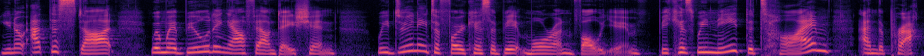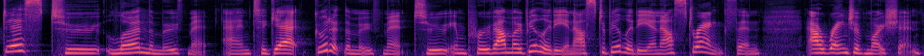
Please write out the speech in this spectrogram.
You know, at the start, when we're building our foundation, we do need to focus a bit more on volume because we need the time and the practice to learn the movement and to get good at the movement to improve our mobility and our stability and our strength and our range of motion.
